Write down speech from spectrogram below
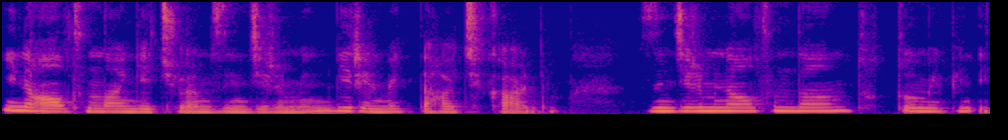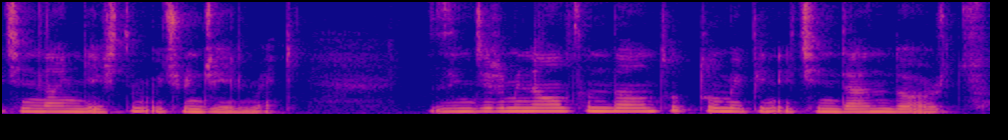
yine altından geçiyorum zincirimin. Bir ilmek daha çıkardım. Zincirimin altından tuttuğum ipin içinden geçtim. Üçüncü ilmek. Zincirimin altından tuttuğum ipin içinden 4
